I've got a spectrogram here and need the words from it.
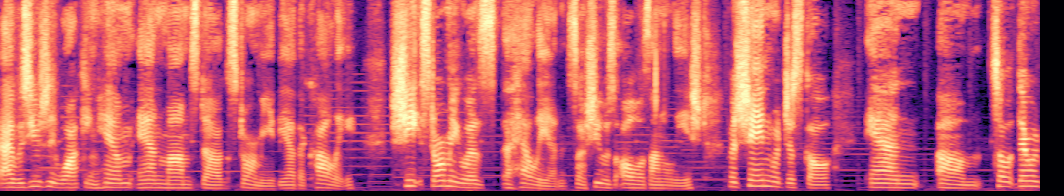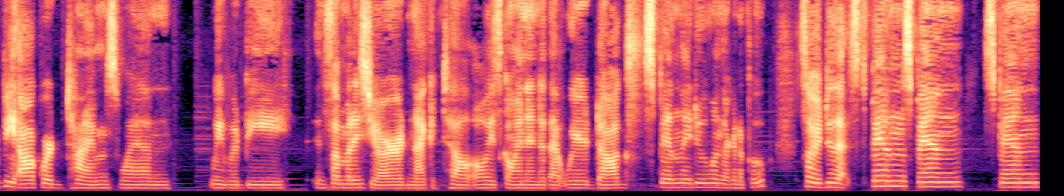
I was usually walking him and mom's dog Stormy, the other collie. She Stormy was a hellion, so she was always on a leash. But Shane would just go, and um, so there would be awkward times when we would be in somebody's yard, and I could tell, oh, he's going into that weird dog spin they do when they're going to poop. So he'd do that spin, spin, spin,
